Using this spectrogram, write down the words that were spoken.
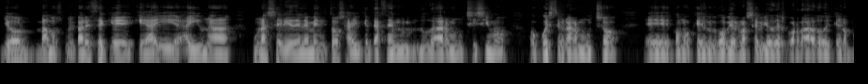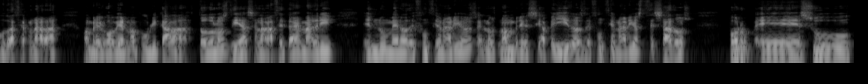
yo, vamos, me parece que, hay, hay una, una, serie de elementos ahí que te hacen dudar muchísimo o cuestionar mucho, eh, como que el gobierno se vio desbordado y que no pudo hacer nada. Hombre, el gobierno publicaba todos los días en la Gaceta de Madrid el número de funcionarios, en los nombres y apellidos de funcionarios cesados por eh, su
